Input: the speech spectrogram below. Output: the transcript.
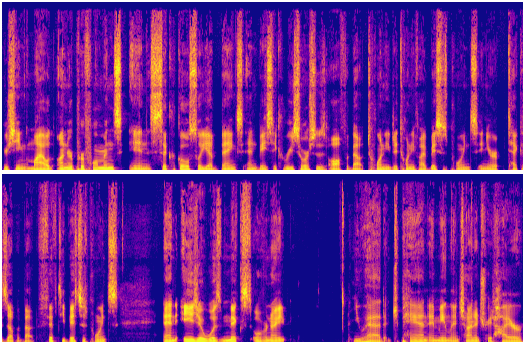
You're seeing mild underperformance in cyclical. So you have banks and basic resources off about 20 to 25 basis points. In Europe, tech is up about 50 basis points. And Asia was mixed overnight. You had Japan and mainland China trade higher,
